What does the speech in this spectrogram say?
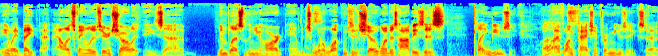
anyway, ba- all his family lives here in Charlotte. He's uh, been blessed with a new heart, and we just want to welcome to the show. One of his hobbies is playing music. What? Lifelong passion for music. So,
